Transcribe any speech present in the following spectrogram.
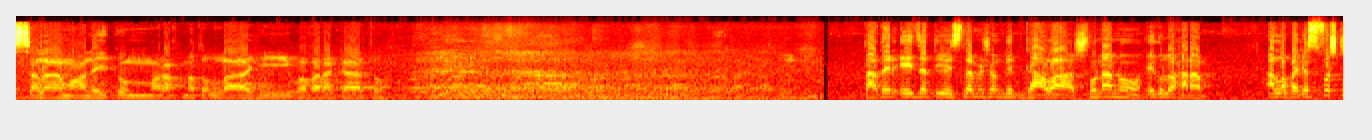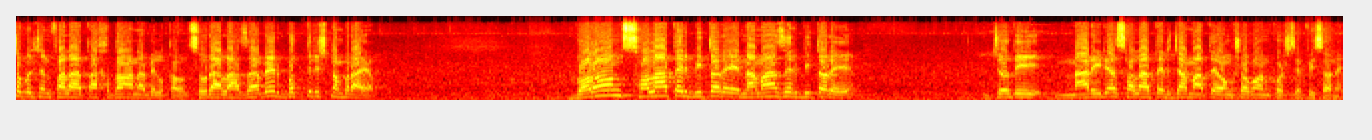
আসসালামু আলাইকুম রহমতুল্লাহি তাদের এই জাতীয় ইসলামী সংগীত গাওয়া, শোনানো, এগুলো হারাম। আল্লাহ পাকে স্পষ্ট বলছেন, ফালা তাখদানা বিল কাউল। সূরা আল আহজাবের 32 নম্বর আয়াত। বরং সলাতের ভিতরে, নামাজের ভিতরে যদি নারীরা সলাতের জামাতে অংশগ্রহণ করছে পিছনে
